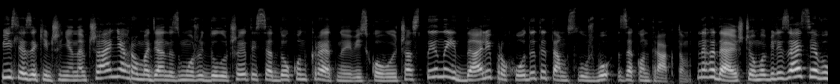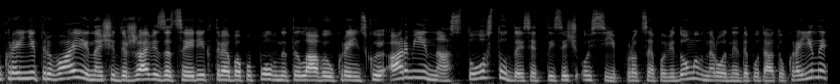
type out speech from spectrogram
Після закінчення навчання громадяни зможуть долучитися до конкретної військової частини і далі проходити там службу за контрактом. Нагадаю, що мобілізація в Україні триває, і нашій державі за цей рік треба поповнити лави української армії на 100-110 тисяч осіб. Про це повідомив народний депутат України,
